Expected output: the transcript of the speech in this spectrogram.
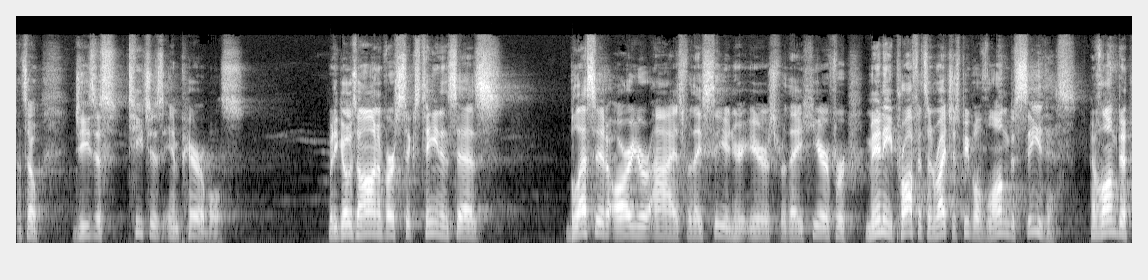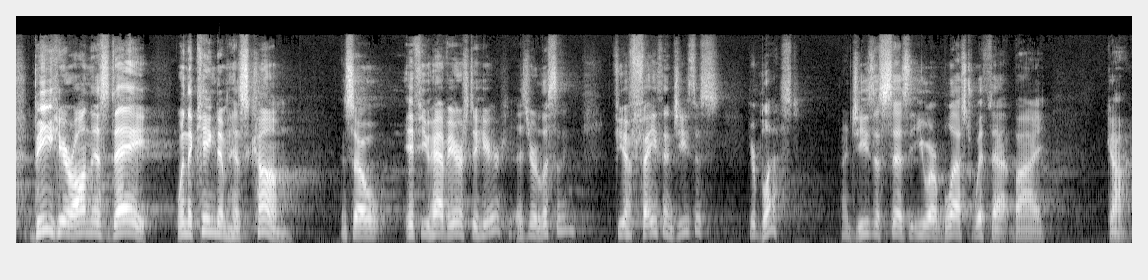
And so Jesus teaches in parables. But he goes on in verse 16 and says, Blessed are your eyes, for they see, and your ears, for they hear. For many prophets and righteous people have longed to see this, have longed to be here on this day when the kingdom has come. And so, if you have ears to hear as you're listening, if you have faith in Jesus, you're blessed. Jesus says that you are blessed with that by God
